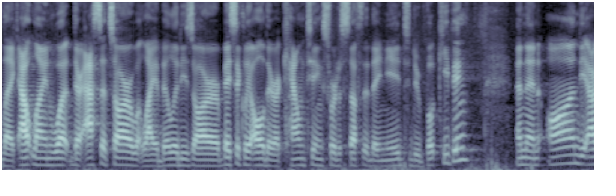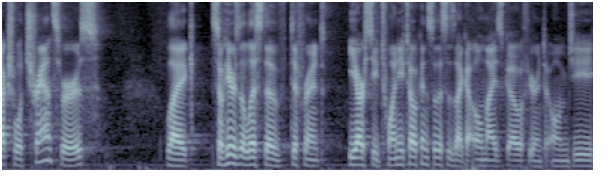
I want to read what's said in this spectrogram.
like outline what their assets are, what liabilities are, basically all their accounting sort of stuff that they need to do bookkeeping. And then on the actual transfers, like, so here's a list of different ERC20 tokens. So this is like a OmiseGO if you're into OMG.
